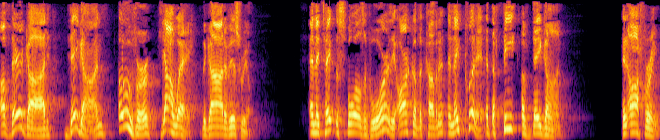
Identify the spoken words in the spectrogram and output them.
of their God, Dagon, over Yahweh, the God of Israel. And they take the spoils of war, the Ark of the Covenant, and they put it at the feet of Dagon, an offering,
